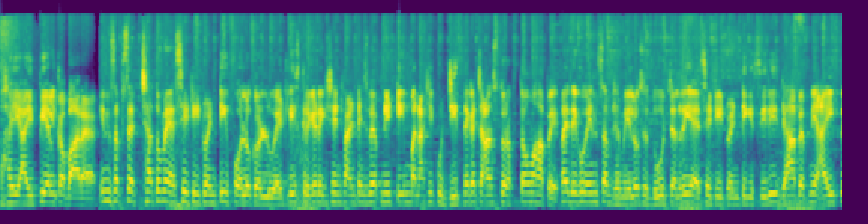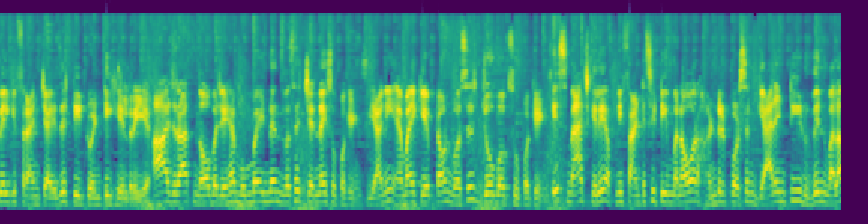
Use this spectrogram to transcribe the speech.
भाई आई आईपीएल कब आ रहा है? इन सबसे अच्छा तो मैं ऐसे टी ट्वेंटी फॉलो कर लू। एटलीस्ट क्रिकेट एक्सचेंज फैंटेसी में अपनी टीम बना के कुछ जीतने का चांस तो रखता हूँ वहाँ पे। भाई देखो, इन सब झमेलों से दूर चल रही है ऐसे टी ट्वेंटी की सीरीज़ जहाँ पे अपनी आईपीएल की फ्रेंचाइजेज टी ट्वेंटी खेल रही है। आज रात नौ बजे है Mumbai Indians versus Chennai Super Kings, यानी M I Cape Town versus Joburg Super Kings. इस मैच के लिए अपनी फैंटेसी टीम बनाओ और हंड्रेड परसेंट गारंटीड विन वाला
